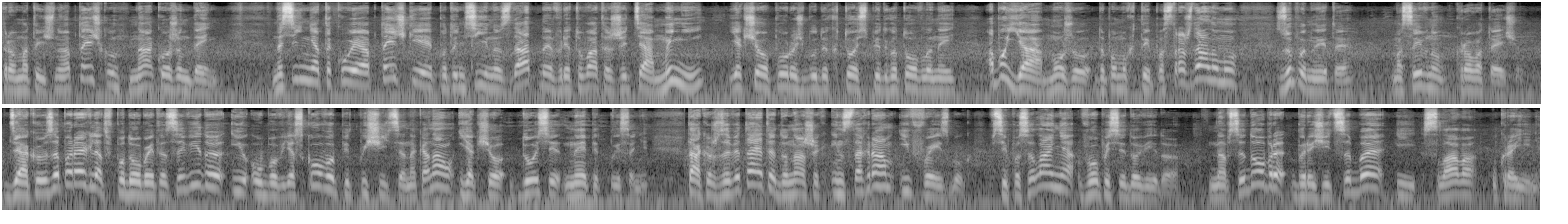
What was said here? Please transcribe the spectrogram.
травматичну аптечку на кожен день. Насіння такої аптечки потенційно здатне врятувати життя мені, якщо поруч буде хтось підготовлений, або я можу допомогти постраждалому зупинити масивну кровотечу. Дякую за перегляд. Вподобайте це відео і обов'язково підпишіться на канал, якщо досі не підписані. Також завітайте до наших інстаграм і Фейсбук. Всі посилання в описі до відео. На все добре, бережіть себе і слава Україні!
